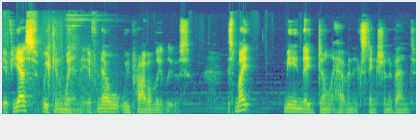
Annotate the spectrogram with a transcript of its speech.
If yes, we can win. If no, we probably lose. This might mean they don't have an extinction event.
